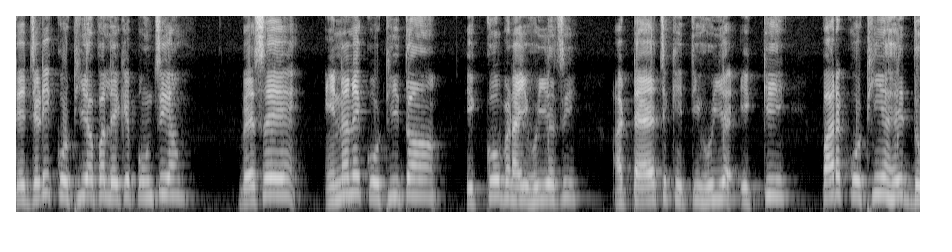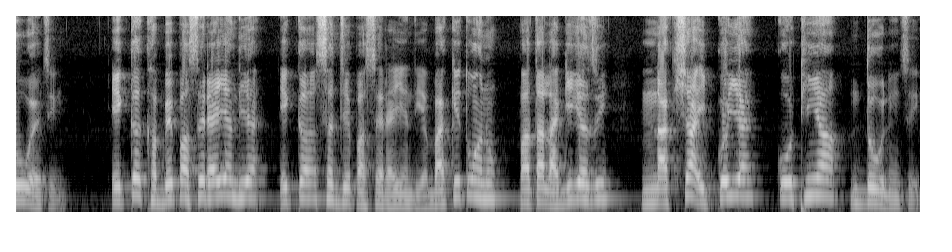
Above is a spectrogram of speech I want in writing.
ਤੇ ਜਿਹੜੀ ਕੋਠੀ ਆਪਾਂ ਲੈ ਕੇ ਪਹੁੰਚੇ ਆ ਵੈਸੇ ਇਹਨਾਂ ਨੇ ਕੋਠੀ ਤਾਂ ਇੱਕੋ ਬਣਾਈ ਹੋਈ ਹੈ ਜੀ, ਅਟੈਚ ਕੀਤੀ ਹੋਈ ਹੈ 21 ਪਰ ਕੋਠੀਆਂ ਇਹ ਦੋ ਹੈ ਜੀ। ਇੱਕ ਖੱਬੇ ਪਾਸੇ ਰਹਿ ਜਾਂਦੀ ਹੈ, ਇੱਕ ਸੱਜੇ ਪਾਸੇ ਰਹਿ ਜਾਂਦੀ ਹੈ। ਬਾਕੀ ਤੁਹਾਨੂੰ ਪਤਾ ਲੱਗ ਹੀ ਗਿਆ ਜੀ ਨਕਸ਼ਾ ਇੱਕੋ ਹੀ ਹੈ, ਕੋਠੀਆਂ ਦੋ ਨੇ ਜੀ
